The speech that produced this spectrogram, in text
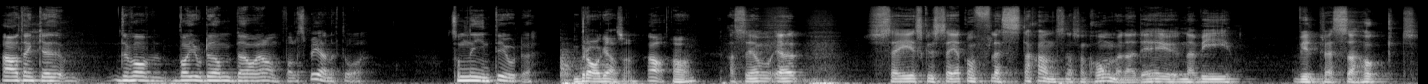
Ja, jag tänker, det var, vad gjorde de bra i anfallsspelet då? Som ni inte gjorde? Brage alltså? Ja. ja. Alltså jag, jag säger, skulle säga att de flesta chanserna som kommer där, det är ju när vi vill pressa högt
